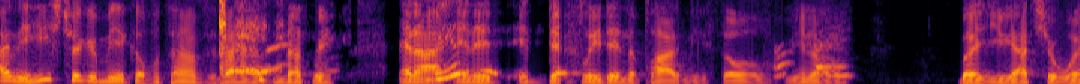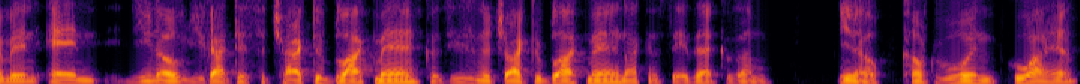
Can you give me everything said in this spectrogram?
I mean, he's triggered me a couple times, and I have nothing, and I and it it definitely didn't apply to me. So you know, but you got your women, and you know, you got this attractive black man because he's an attractive black man. I can say that because I'm, you know, comfortable in who I am.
